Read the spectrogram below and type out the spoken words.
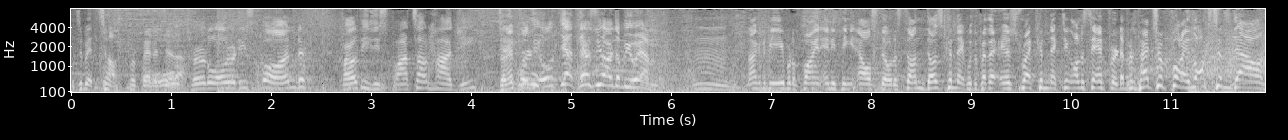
it's a bit tough for Benedetta. Oh, turtle already spawned. Karltzy spots out Hadji. Sanford. The, yeah, there's the RWM. Hmm, not going to be able to find anything else, though. The stun does connect with the Feather Airstrike connecting onto Sanford. The Petrify locks him down.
